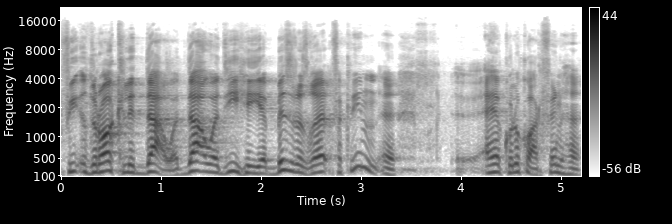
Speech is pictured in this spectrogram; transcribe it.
في إدراك للدعوة. الدعوة دي هي بذرة صغيرة فاكرين آه، آه، آية كلكم عارفينها؟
